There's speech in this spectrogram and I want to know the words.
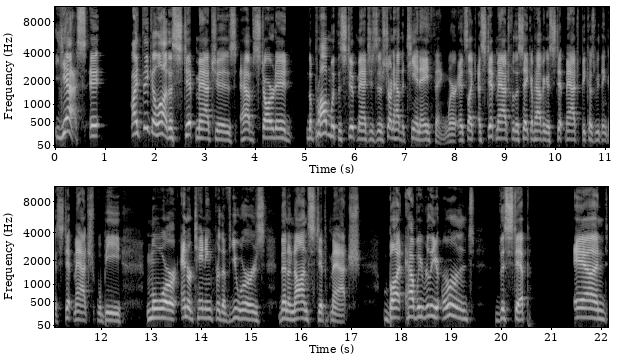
Yes, it. I think a lot of the stip matches have started. The problem with the stip matches, is they're starting to have the TNA thing, where it's like a stip match for the sake of having a stip match because we think a stip match will be more entertaining for the viewers than a non-stip match. But have we really earned the stip? And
